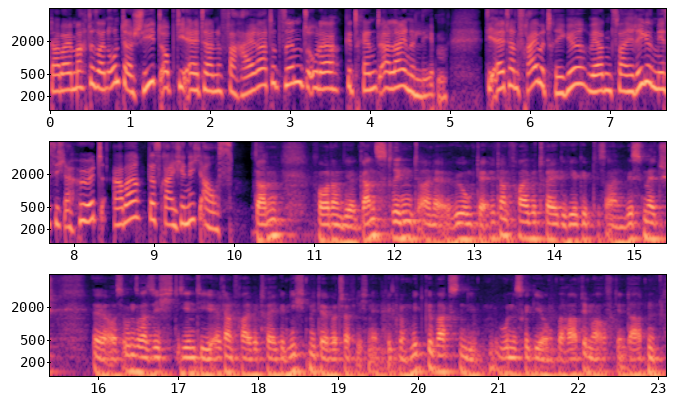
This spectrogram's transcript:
Dabei macht es einen Unterschied, ob die Eltern verheiratet sind oder getrennt alleine leben. Die Elternfreibeträge werden zwar regelmäßig erhöht, aber das reiche nicht aus. Dann fordern wir ganz dringend eine Erhöhung der Elternfreibeträge. Hier gibt es einen Mismatch aus unserer Sicht sind die Elternfreibeträge nicht mit der wirtschaftlichen Entwicklung mitgewachsen. Die Bundesregierung beharrt immer auf den Daten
